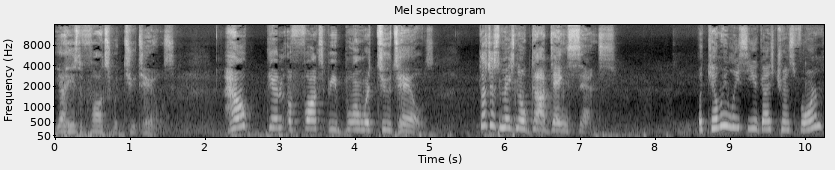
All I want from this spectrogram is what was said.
Yeah, he's a fox with two tails. How can a fox be born with two tails? That just makes no goddamn sense. But can we at least see you guys transform?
